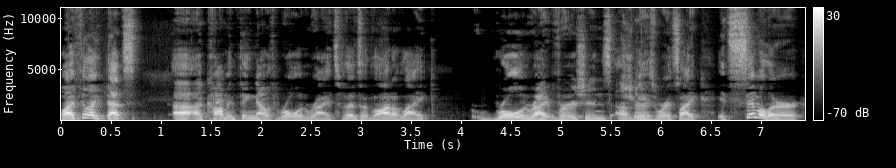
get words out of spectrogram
Well, I feel like that's uh, a common thing now with roll and writes. There's a lot of like roll and write versions of Sure. games where it's like it's similar,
